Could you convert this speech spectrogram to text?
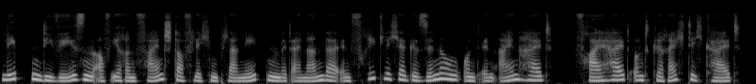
lebten die Wesen auf ihren feinstofflichen Planeten miteinander in friedlicher Gesinnung und in Einheit, Freiheit und Gerechtigkeit,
